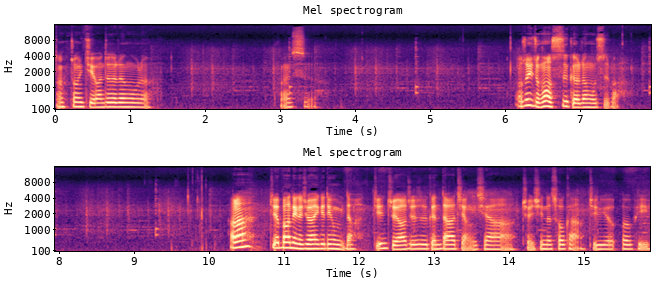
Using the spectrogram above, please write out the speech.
嗯，终于解完这个任务了，烦死了！哦，所以总共有四个任务是吧？好了，记得帮点个喜欢，一个订阅频道。今天主要就是跟大家讲一下全新的抽卡几率二 P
